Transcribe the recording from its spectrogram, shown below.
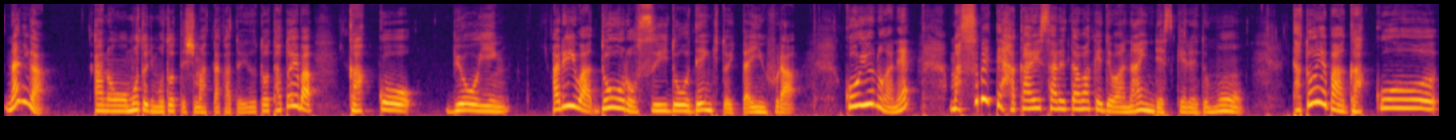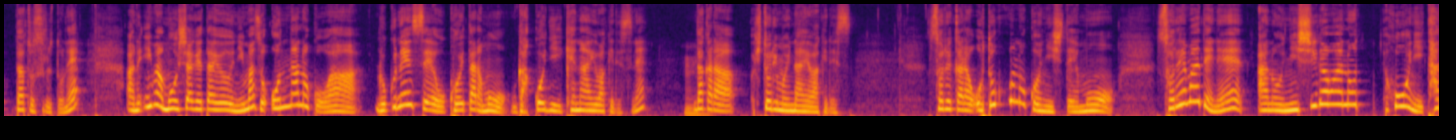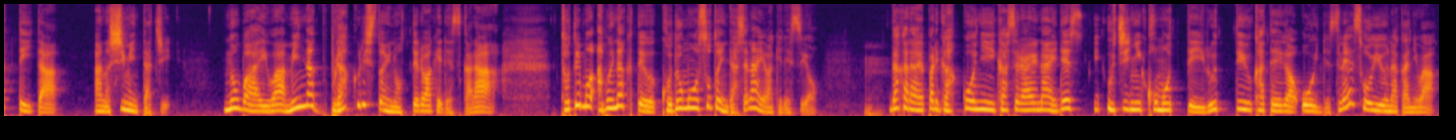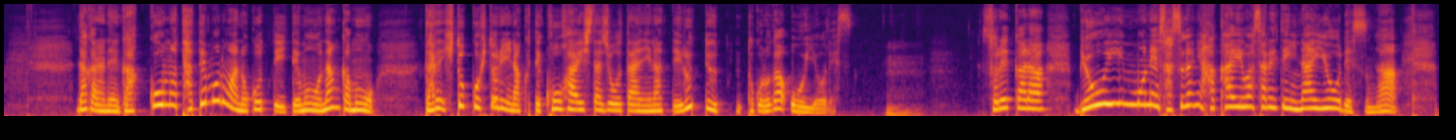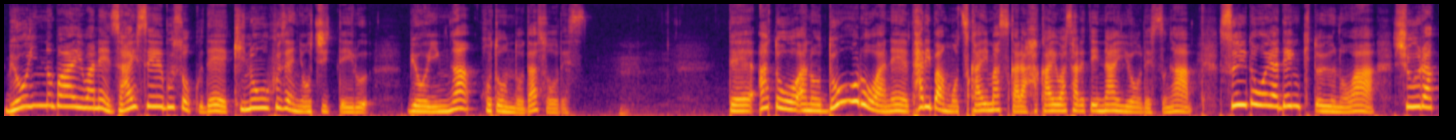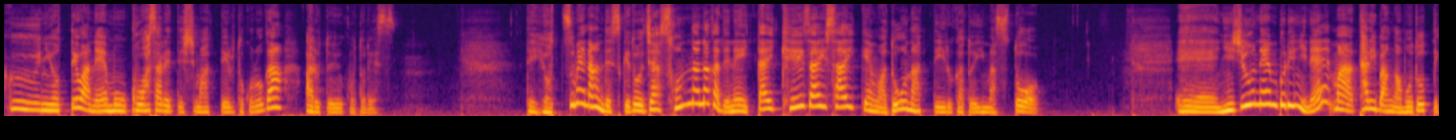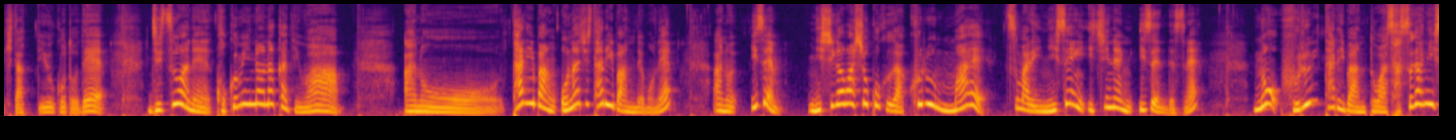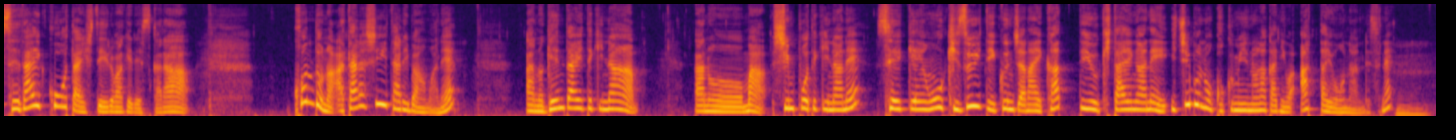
何があの元に戻ってしまったかというと例えば学校病院あるいは道路水道電気といったインフラこういうのがね、まあ、全て破壊されたわけではないんですけれども例えば学校だとするとね、あの今申し上げたように、まず女の子は6年生を超えたらもう学校に行けないわけですね。だから一人もいないわけです。それから男の子にしても、それまでね、あの西側の方に立っていたあの市民たちの場合はみんなブラックリストに載ってるわけですから、とても危なくて子供を外に出せないわけですよ。だからやっぱり学校に行かせられないで、うちにこもっているっていう家庭が多いんですね、そういう中には。だからね、学校の建物は残っていても、なんかもう、誰、一っ子一人いなくて荒廃した状態になっているっていうところが多いようです。うん、それから、病院もね、さすがに破壊はされていないようですが、病院の場合はね、財政不足で機能不全に陥っている病院がほとんどだそうです。で、あと、あの、道路はね、タリバンも使いますから破壊はされていないようですが、水道や電気というのは集落によってはね、もう壊されてしまっているところがあるということです。で、4つ目なんですけど、じゃあそんな中でね、一体経済再建はどうなっているかと言いますと、えー、20年ぶりにね、まあ、タリバンが戻ってきたっていうことで、実はね、国民の中には、あのタリバン、同じタリバンでもね、あの、以前、西側諸国が来る前、つまり2001年以前ですね、の古いタリバンとはさすがに世代交代しているわけですから、今度の新しいタリバンはね、あの現代的な、あのまあ、進歩的なね、政権を築いていくんじゃないかっていう期待がね、一部の国民の中にはあったようなんですね。うん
